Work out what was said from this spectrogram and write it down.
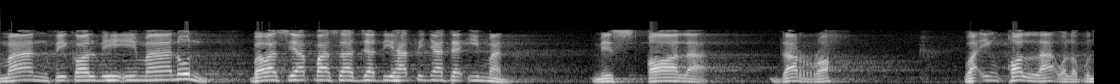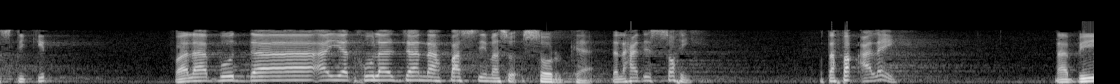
man fi qalbihi imanun. Bahwa siapa saja di hatinya ada iman. Misqala dzarrah wa in qalla walaupun sedikit fala budda ayat khulal jannah pasti masuk surga dalam hadis sahih Mutafak alaih. Nabi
